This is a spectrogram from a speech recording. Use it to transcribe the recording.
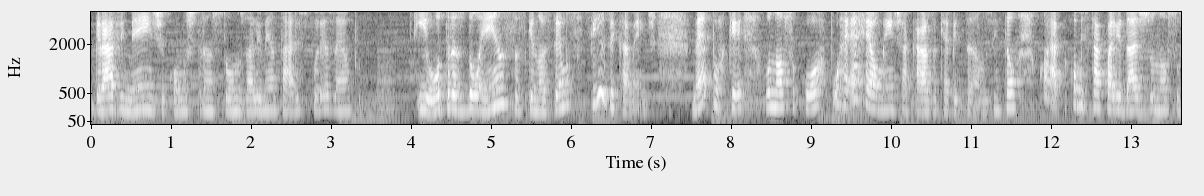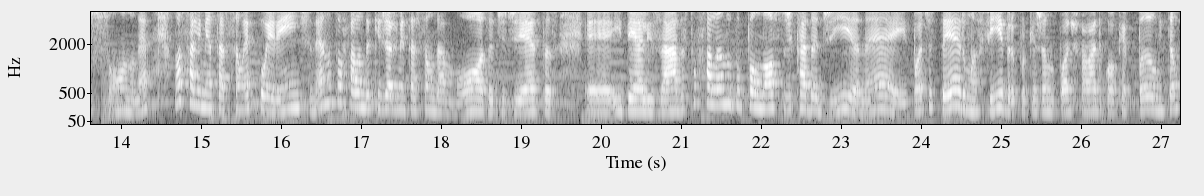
gravemente, como os transtornos alimentares, por exemplo e outras doenças que nós temos fisicamente, né? Porque o nosso corpo é realmente a casa que habitamos. Então, é, como está a qualidade do nosso sono, né? Nossa alimentação é coerente, né? Não estou falando aqui de alimentação da moda, de dietas é, idealizadas. Estou falando do pão nosso de cada dia, né? E pode ter uma fibra, porque já não pode falar de qualquer pão. Então,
